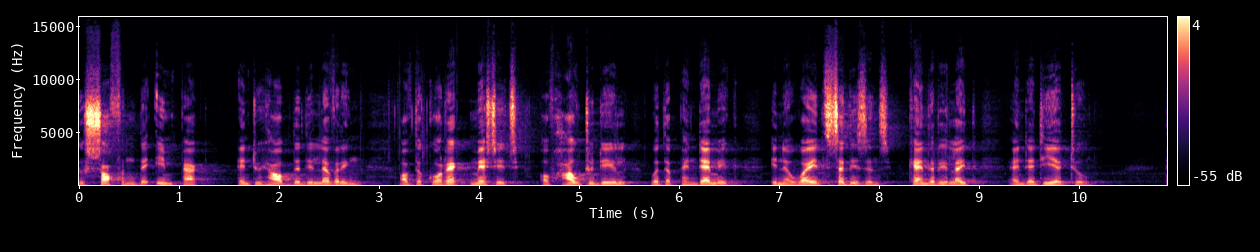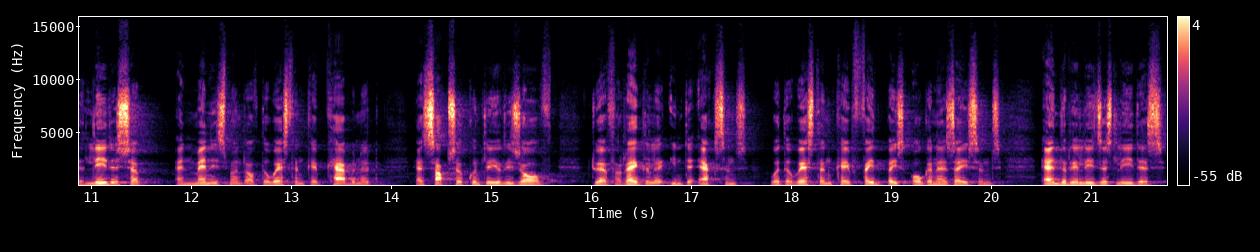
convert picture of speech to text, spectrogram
to soften the impact and to help the delivering of the correct message of how to deal with the pandemic in a way citizens can relate and adhere to. The leadership and management of the Western Cape Cabinet has subsequently resolved to have regular interactions with the Western Cape faith-based organizations and the religious leaders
